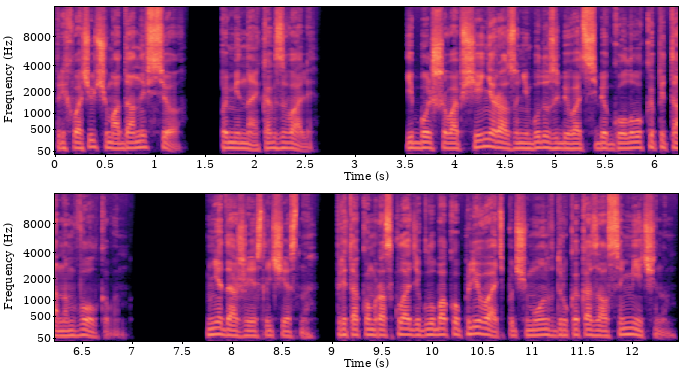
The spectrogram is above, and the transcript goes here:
Прихвачу чемодан и все. Поминай, как звали. И больше вообще ни разу не буду забивать себе голову капитаном Волковым. Мне даже, если честно, при таком раскладе глубоко плевать, почему он вдруг оказался меченым.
